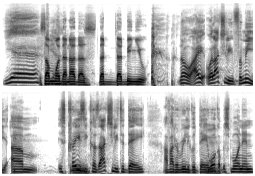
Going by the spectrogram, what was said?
Yeah. Some more than others. That that being you. No, I well actually for me, um, it's crazy because actually today I've had a really good day. Woke up this morning,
